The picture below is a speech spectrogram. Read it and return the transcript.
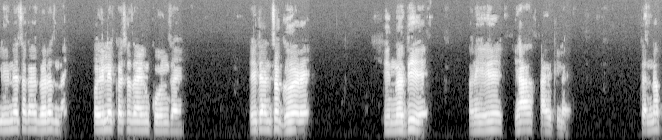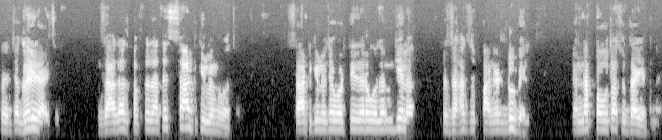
लिहिण्याचं काही गरज नाही. पहिले कसं जाईल कोण जाईल? हे त्यांचं घर आहे. ही नदी आहे. आणि हे ह्या साईडला आहे. त्यांना त्यांच्या घरी जायचं. जहाजात फक्त जाते साठ किलो वजन. साठ किलोच्या वरती जर वजन गेलं तर जहाज पाण्यात डुबेल. त्यांना पोहता सुद्धा येत नाही.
